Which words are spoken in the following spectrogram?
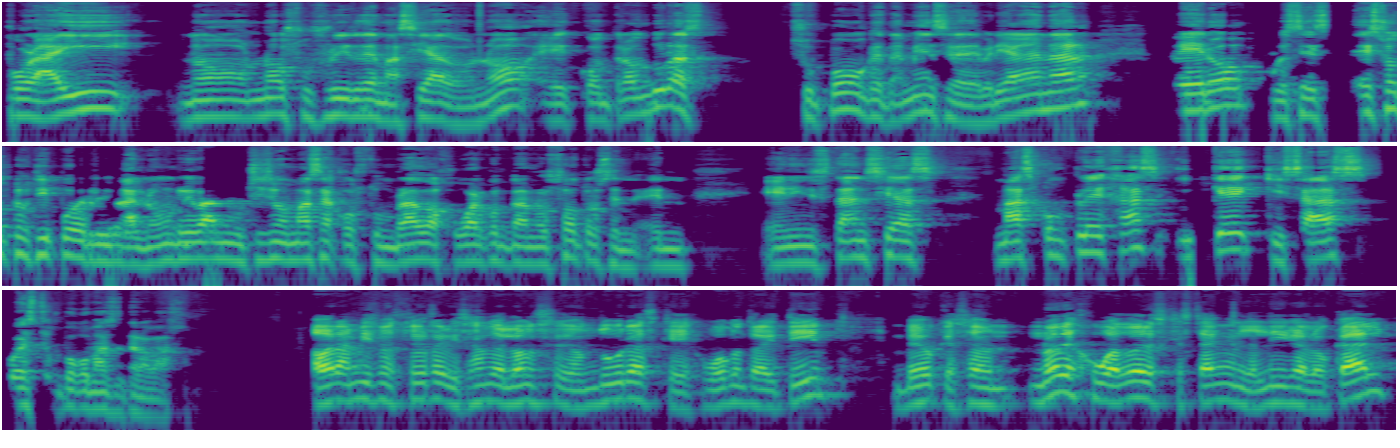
por ahí no, no sufrir demasiado, ¿no? Eh, contra Honduras supongo que también se debería ganar, pero pues es, otro tipo de rival, ¿no? Un rival muchísimo más acostumbrado a jugar contra nosotros en, instancias más complejas y que quizás cueste un poco más de trabajo. Ahora mismo estoy revisando el 11 de Honduras que jugó contra Haití. Veo que son nueve jugadores que están en la liga local,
